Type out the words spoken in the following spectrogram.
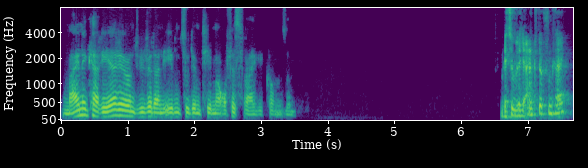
meine Karriere und wie wir dann eben zu dem Thema Office freigekommen sind. Möchtest du gleich anknüpfen, Kai?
